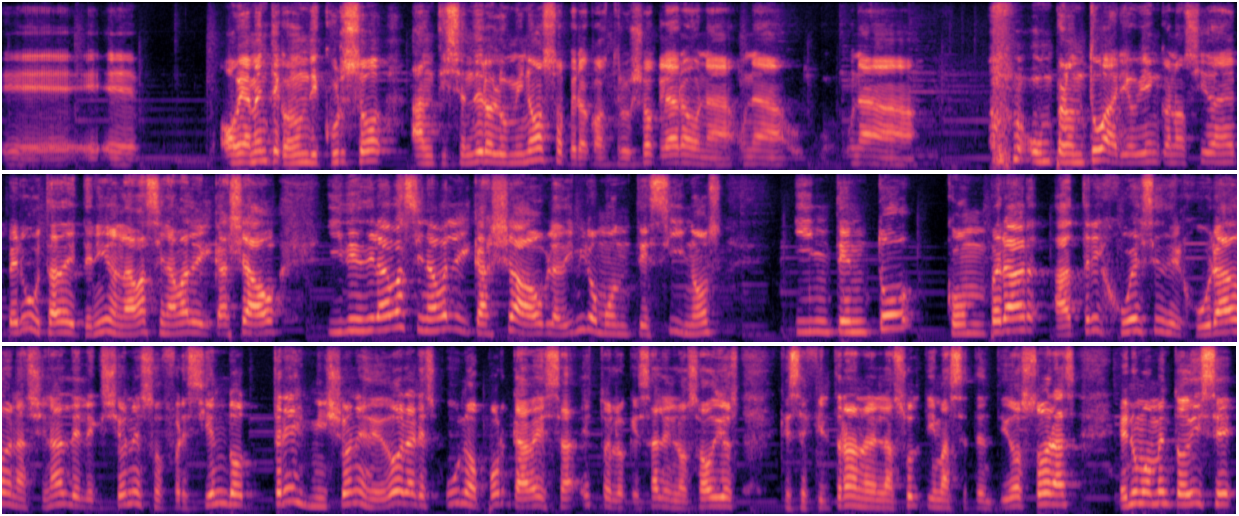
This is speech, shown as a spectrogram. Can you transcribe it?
eh, eh, obviamente con un discurso antisendero luminoso, pero construyó, claro, un prontuario bien conocido en el Perú, está detenido en la base naval del Callao, y desde la base naval del Callao, Vladimiro Montesinos intentó comprar a tres jueces del Jurado Nacional de Elecciones ofreciendo 3 millones de dólares, uno por cabeza. Esto es lo que sale en los audios que se filtraron en las últimas 72 horas. En un momento dice,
